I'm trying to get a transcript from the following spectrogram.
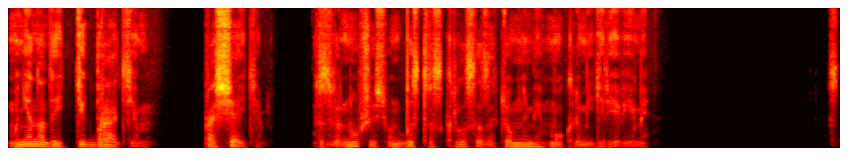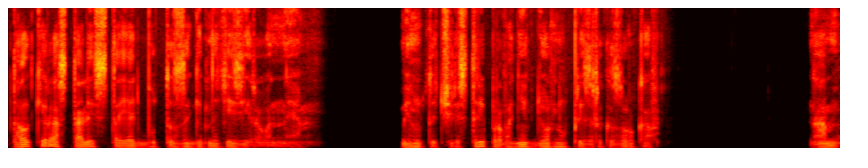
Мне надо идти к братьям. Прощайте». Развернувшись, он быстро скрылся за темными мокрыми деревьями. Сталкеры остались стоять, будто загипнотизированные. Минуты через три проводник дернул призрака за рукав — нам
